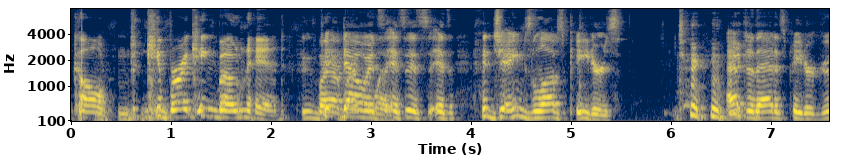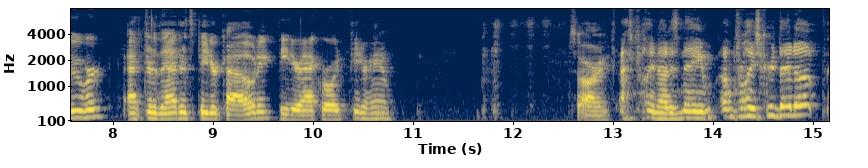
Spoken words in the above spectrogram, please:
called Breaking Bonehead. where I no, break it's, it's it's it's James loves Peters. After that, it's Peter Guber. After that, it's Peter Coyote. Peter Aykroyd. Peter Ham. Sorry. That's probably not his name. I'm probably screwed that up.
